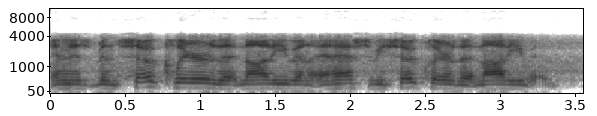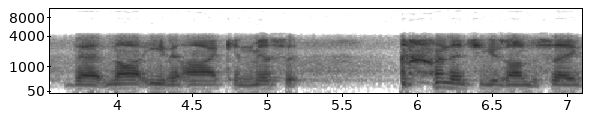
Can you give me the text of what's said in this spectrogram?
And it has been so clear that not even it has to be so clear that not even that not even I can miss it. and then she goes on to say,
